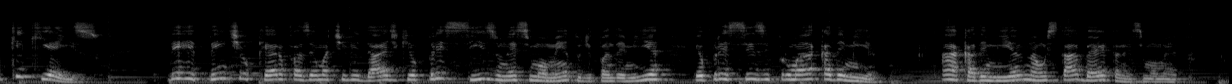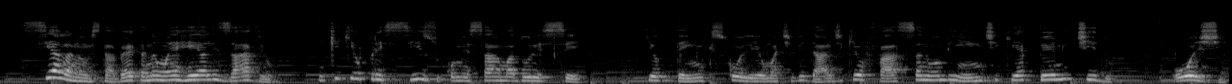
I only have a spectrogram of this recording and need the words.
O que, que é isso? De repente eu quero fazer uma atividade que eu preciso nesse momento de pandemia, eu preciso ir para uma academia. A academia não está aberta nesse momento. Se ela não está aberta, não é realizável o que, que eu preciso começar a amadurecer? Que eu tenho que escolher uma atividade que eu faça no ambiente que é permitido. Hoje,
